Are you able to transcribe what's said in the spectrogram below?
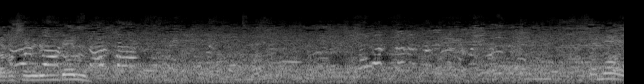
Lakas ng lindol. Come on.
